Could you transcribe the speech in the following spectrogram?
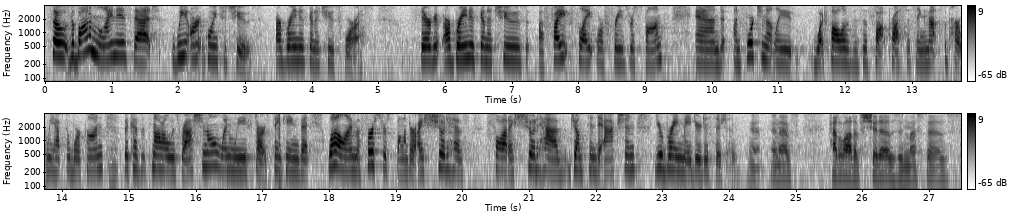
So the bottom line is that we aren't going to choose. Our brain is going to choose for us. They're, our brain is going to choose a fight, flight, or freeze response. And unfortunately, what follows is the thought processing, and that's the part we have to work on because it's not always rational when we start thinking that, well, I'm a first responder, I should have fought, I should have jumped into action. Your brain made your decision. Yeah, and I've had a lot of should haves and must haves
